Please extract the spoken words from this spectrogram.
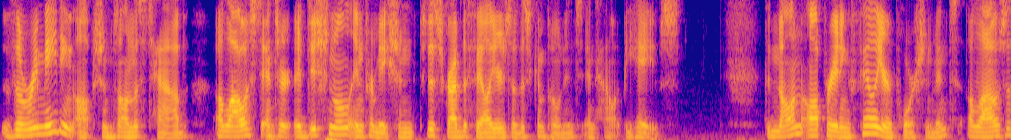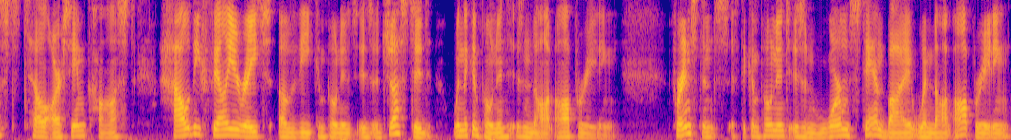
The remaining options on this tab allow us to enter additional information to describe the failures of this component and how it behaves. The non-operating failure apportionment allows us to tell RCM cost how the failure rate of the component is adjusted when the component is not operating, for instance, if the component is in warm standby when not operating,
